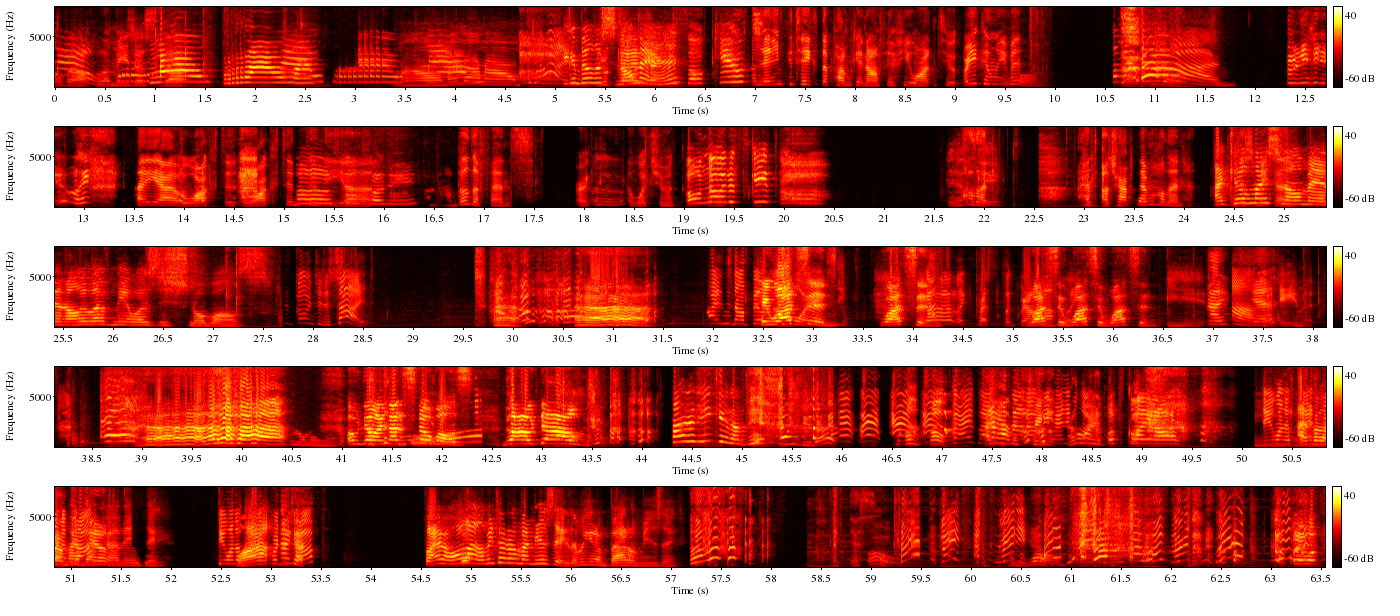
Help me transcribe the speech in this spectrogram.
Hold up, let me just. Uh... You can build a Look at him, snowman. he's so cute. And then you can take the pumpkin off if you want to, or you can leave it. God. I yeah, I walked in, I walked into Oh, the so uh, funny. I'll build a fence. Or Uh, uh, what you? oh no, it escaped. it Hold on. escaped. I, I'll trap them. Hold on. I just killed my make a- snowman and all he left me was these snowballs. going to decide. Hey, Watson. Watson. Gotta like press the ground. Watson, like, Watson, Watson. Yeah. Hi. Ah. Yeah. Aim it. oh no, I'm out of snowballs. No, no. How did he get up here? Can you do that? Oh, I have a tree. anymore. What's going on? Do you want to I fight for forgot the my top? background music. Do you want to What? fight for the? But hold on, let me turn on my music. Then we can have battle music. Like this. Oh. On the wall. Wait, what's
